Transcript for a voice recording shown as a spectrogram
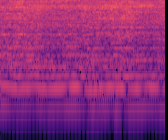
under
